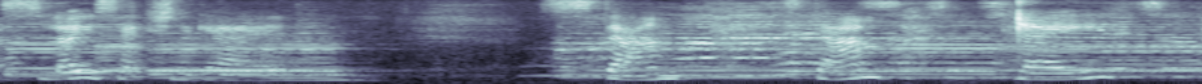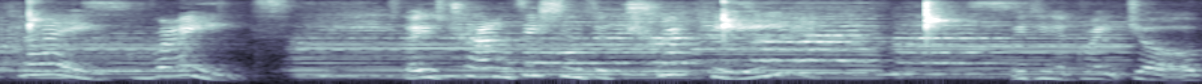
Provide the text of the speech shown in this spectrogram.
That slow section again. Stamp, stamp, play, play. Great. Those transitions are tricky. You're doing a great job.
